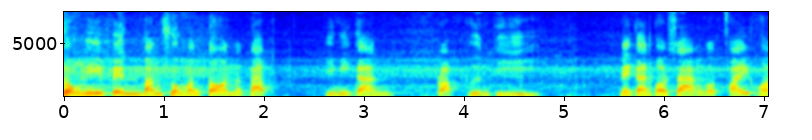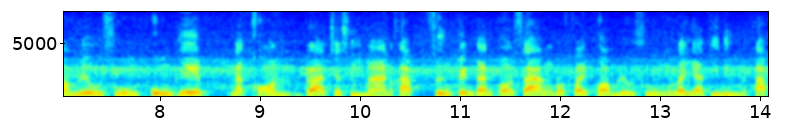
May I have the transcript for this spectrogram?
ตรงนี้เป็นบางช่วงบางตอนนะครับ ที่มีการปรับพื้นที่ ในการก่อสร้างรถไฟความเร็วสูงกรุงเทพนครราชสีมานะครับ ซึ่งเป็นการก่อสร้างรถไฟความเร็วสูงระยะที่หนึ่งนะครับ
